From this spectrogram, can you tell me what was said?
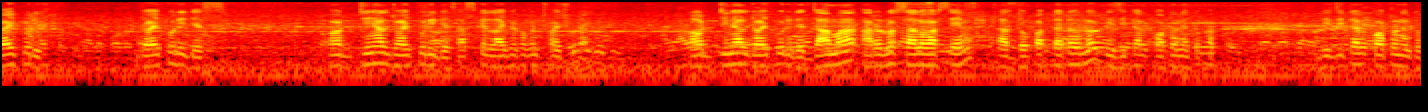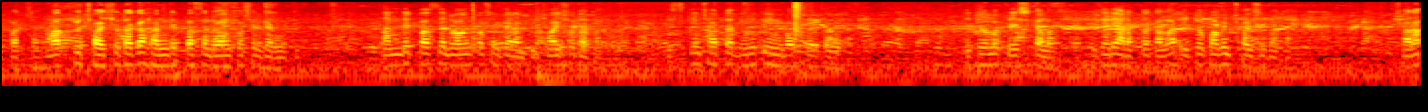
Jaipuri. Jaipuri dress original Jaipuri dress আজকে লাইভে পাবেন ছয়শো টাকা। অরিজিনাল জয়পুরি ড্রেস জামা আর হলো সালোয়ার সেম আর দোপাট্টাটা হলো ডিজিটাল কটনের দোপাট্টা। ডিজিটাল কটনের দোপাট্টা। মাত্র ছয়শো টাকা হান্ড্রেড পার্সেন্ট রং কষের গ্যারান্টি হান্ড্রেড পার্সেন্ট রং কষের গ্যারান্টি ছয়শো টাকা। স্ক্রিনশটটা দ্রুত ইনবক্স করে ফেলুন। এটা হলো ফ্রেশ কালার এটারই আর একটা কালার এটাও পাবেন ছয়শো টাকা। সারা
